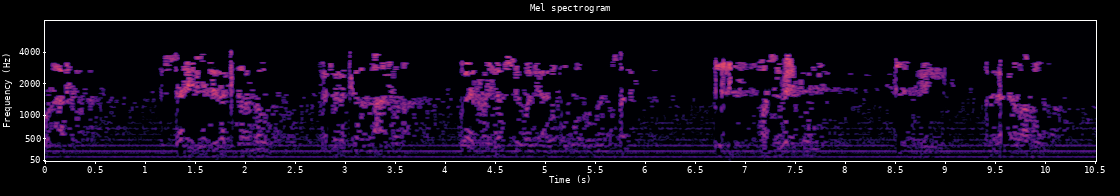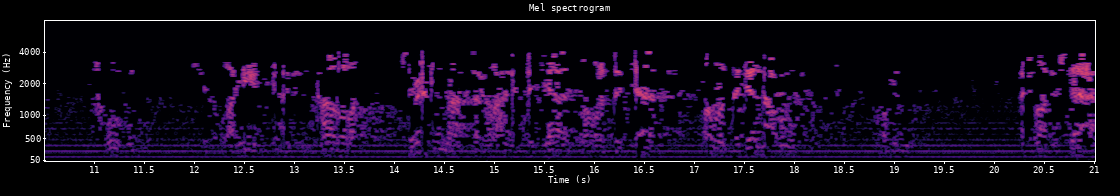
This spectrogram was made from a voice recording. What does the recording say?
واحد السائل يتذكر الموت ويتذكر الآخرة ويدعو نفسه ولأهل القبور ويصلي وسمعتم من ذكره أخوكم إبراهيم في هذه المحاضره سمعت ما ذكر عن الدجال وهو الدجال وهو الدجال معروف ومن اشراط الساعة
